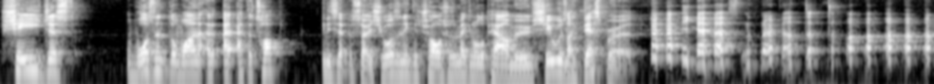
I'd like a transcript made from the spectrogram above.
she just wasn't the one at, at the top in this episode. She wasn't in control. She wasn't making all the power moves. She was like desperate. yeah, that's not an underdog.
